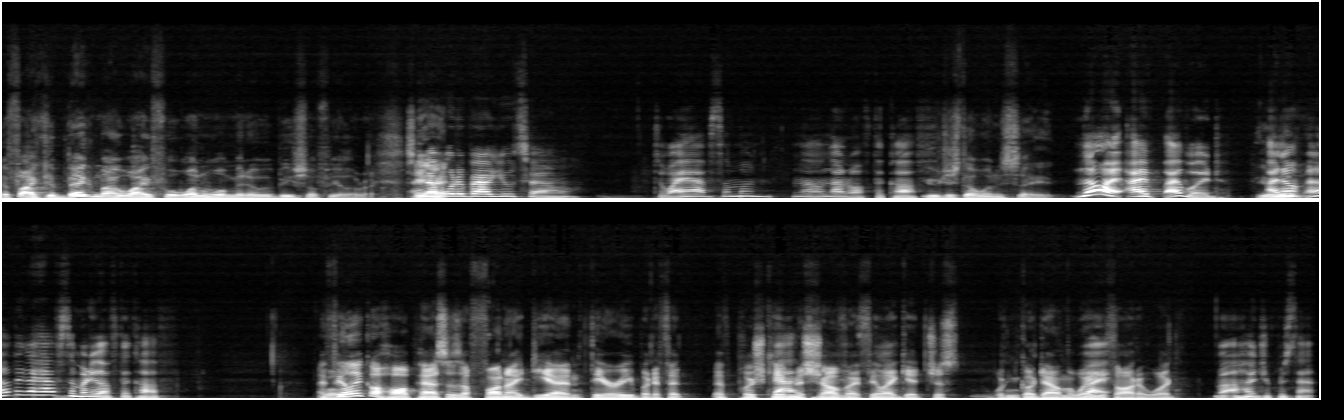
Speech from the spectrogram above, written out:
if I could beg my wife for one woman, it would be Sophia Loren. See, and I- what about you, Tara? Do I have someone? No, not off the cuff. You just don't want to say it. No, I, I, I would. You I don't. would? I don't think I have somebody off the cuff. I feel like a hall pass is a fun idea in theory, but if it if push came to That's shove, what it I is, feel yeah. like it just wouldn't go down the way you Right. thought it would. A hundred percent.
